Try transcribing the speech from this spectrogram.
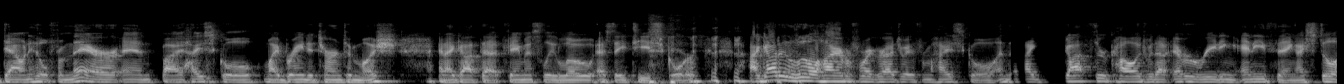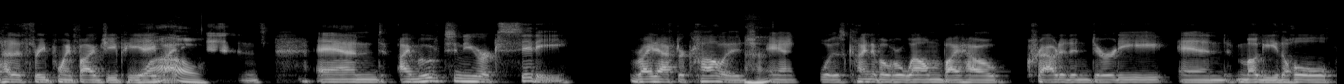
downhill from there. And by high school, my brain had turned to mush, and I got that famously low SAT score. I got it a little higher before I graduated from high school, and I got through college without ever reading anything. I still had a 3.5 GPA wow. by the end, and I moved to New York City right after college, uh-huh. and was kind of overwhelmed by how crowded and dirty and muggy the whole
